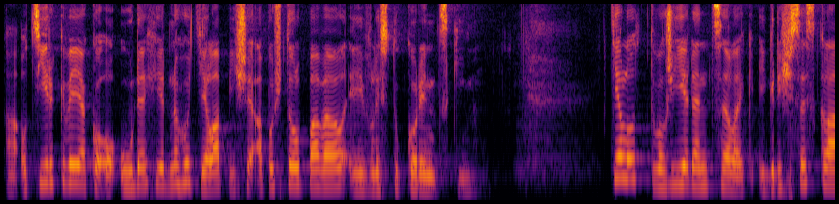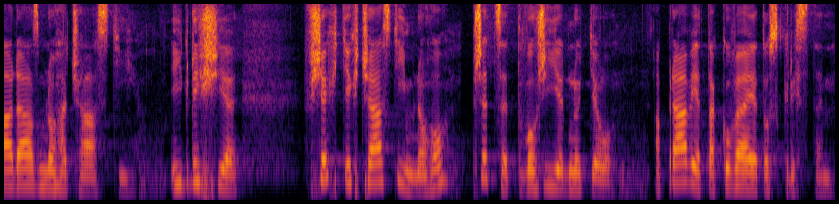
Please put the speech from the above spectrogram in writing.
A o církvi jako o údech jednoho těla píše apoštol Pavel i v listu korinským. Tělo tvoří jeden celek, i když se skládá z mnoha částí. I když je všech těch částí mnoho, přece tvoří jedno tělo. A právě takové je to s Kristem.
